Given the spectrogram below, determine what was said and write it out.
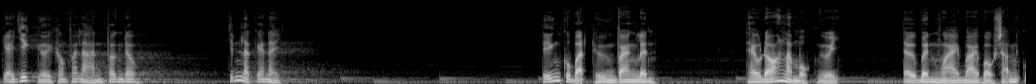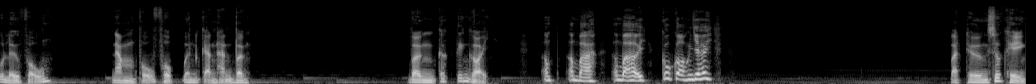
Kẻ giết người không phải là Hạnh Vân đâu Chính là cái này. Tiếng của Bạch Hương vang lên theo đó là một người. Từ bên ngoài bay vào sảnh của Lữ Phủ Nằm phủ phục bên cạnh Hạnh Vân. Vân cất tiếng gọi Ông, ông bà, ông bà ơi, cứu con với. Bạch Hương xuất hiện.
